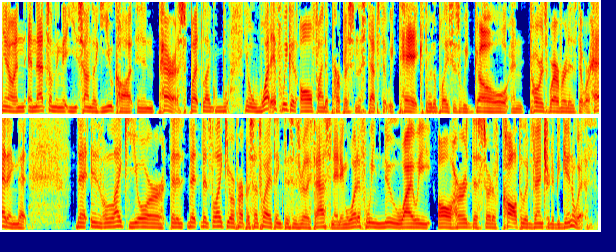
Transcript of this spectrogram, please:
you know, and, and that's something that you, sounds like you caught in Paris. But like, you know, what if we could all find a purpose in the steps that we take through the places we go and towards wherever it is that we're heading that that is like your that is that, that's like your purpose. That's why I think this is really fascinating. What if we knew why we all heard this sort of call to adventure to begin with?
